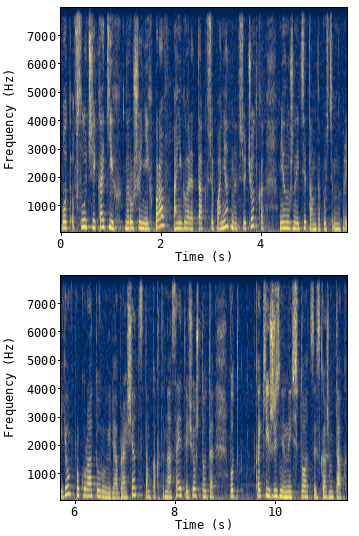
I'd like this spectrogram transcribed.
Вот в случае каких нарушений их прав, они говорят, так, все понятно, все четко, мне нужно идти там, допустим, на прием в прокуратуру или обращаться там как-то на сайт, еще что-то. Вот какие жизненные ситуации, скажем так,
